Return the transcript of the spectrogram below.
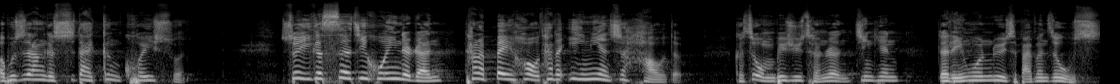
而不是让一个世代更亏损，所以一个设计婚姻的人，他的背后他的意念是好的，可是我们必须承认，今天的离婚率是百分之五十，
